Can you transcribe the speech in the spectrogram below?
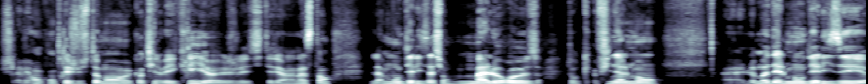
je l'avais rencontré justement quand il avait écrit, je l'ai cité un instant, la mondialisation malheureuse. Donc finalement, le modèle mondialisé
